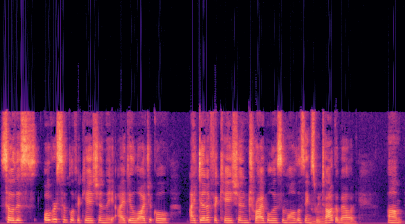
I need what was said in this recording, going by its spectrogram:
So, this oversimplification, the ideological identification, tribalism, all the things we Mhm. talk about, um,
